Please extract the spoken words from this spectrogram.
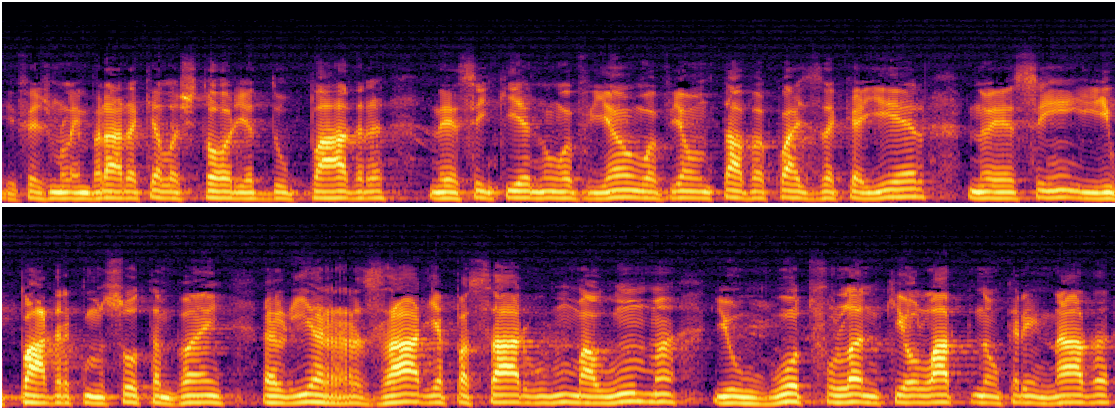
E fez-me lembrar aquela história do padre, não é assim, que ia num avião, o avião estava quase a cair, não é assim, e o padre começou também ali a rezar e a passar uma a uma, e o outro fulano que ao lado não queria nada,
